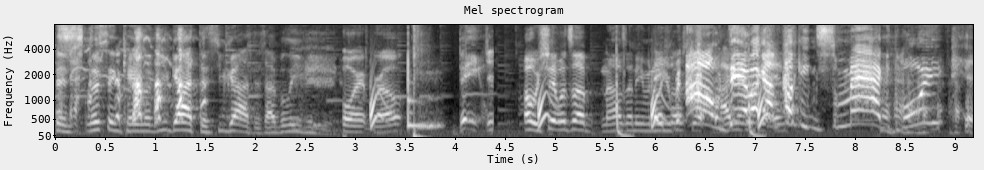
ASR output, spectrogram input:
Listen, listen, Caleb, you got this. You got this. I believe in you. For it, bro. Damn. Oh shit, what's up? Nas, I didn't even know you were. What's? Oh How damn, I got fucking smacked, boy!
